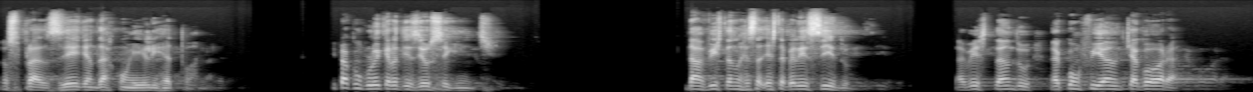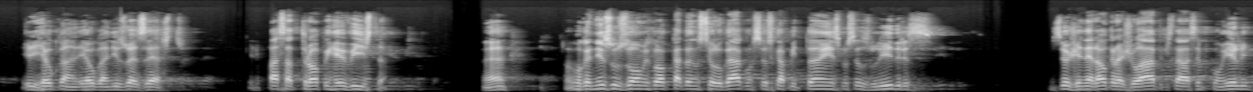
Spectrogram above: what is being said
nosso prazer de andar com Ele retorna. E para concluir, quero dizer o seguinte: Davi estando restabelecido, Davi estando né, confiante agora, ele reorganiza o exército, ele passa a tropa em revista, né? organiza os homens, coloca cada um no seu lugar, com seus capitães, com seus líderes, o seu general, que era Joab, que estava sempre com ele.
